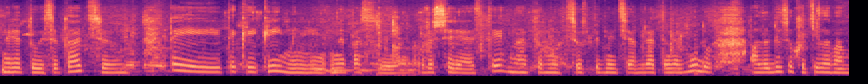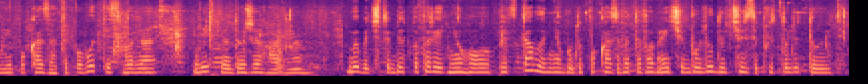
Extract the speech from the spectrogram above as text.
не рятує ситуацію. Та такий крій мені не пасує, розширяє стегна, тому цю спідницю я брати не буду, але дуже хотіла вам її показати. Погодьтесь, вона дійсно дуже гарна. Вибачте, без попереднього представлення буду показувати вам речі, бо люди в черзі просто лютують.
